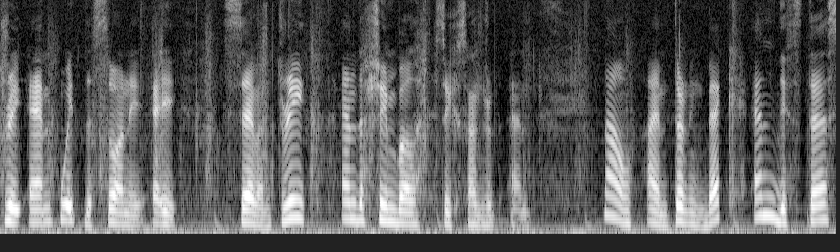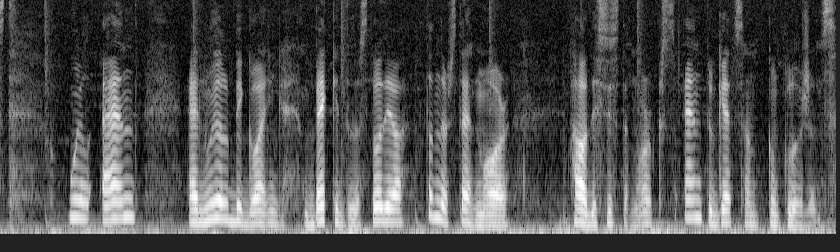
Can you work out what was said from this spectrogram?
3M with the Sony a7 III and the Shimbol 600M. Now I'm turning back and this test will end and we'll be going back into the studio to understand more how the system works and to get some conclusions.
